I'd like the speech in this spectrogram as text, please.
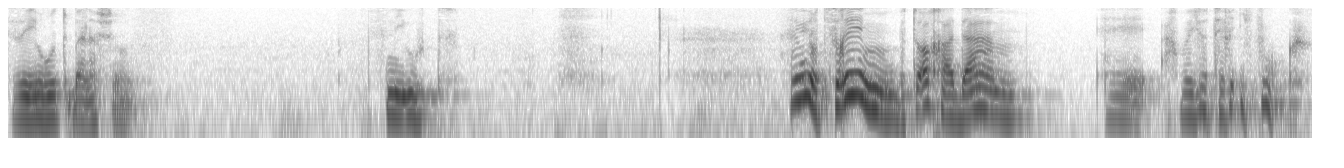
זהירות בלשון, צניעות. הם יוצרים בתוך האדם אה, הרבה יותר איפוק.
